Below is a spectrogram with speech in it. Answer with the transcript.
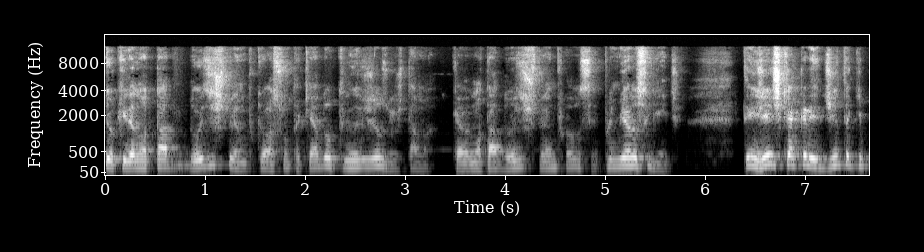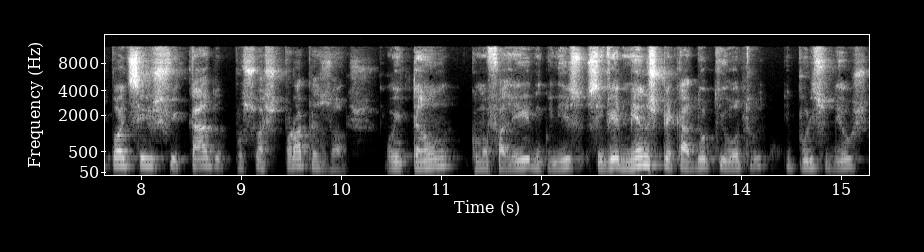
eu queria anotar dois extremos, porque o assunto aqui é a doutrina de Jesus, tá, mano? Quero anotar dois extremos para você. Primeiro é o seguinte: tem gente que acredita que pode ser justificado por suas próprias obras. Ou então, como eu falei no início, se vê menos pecador que outro e por isso Deus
